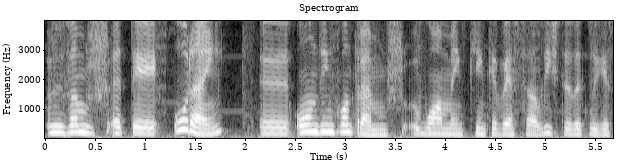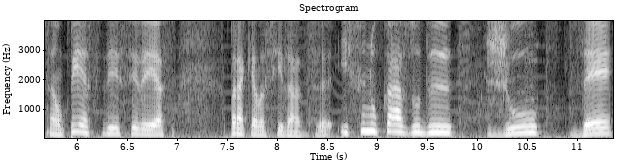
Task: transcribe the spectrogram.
eh, vamos até Orem, eh, onde encontramos o homem que encabeça a lista da coligação PSD-CDS para aquela cidade. E se no caso de Ju, Zé,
